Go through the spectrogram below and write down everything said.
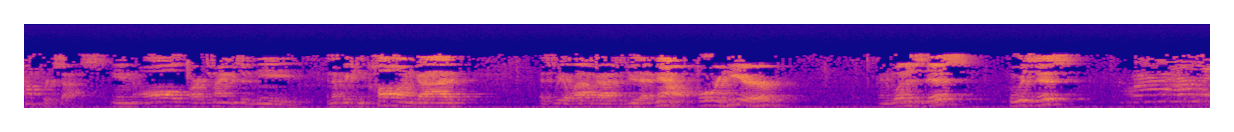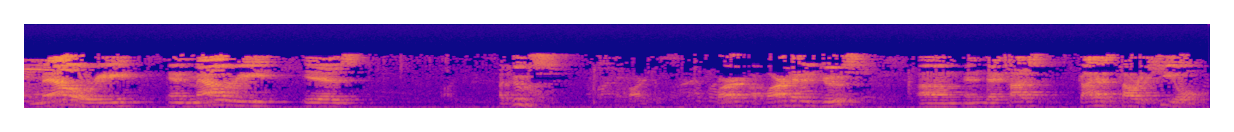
comforts us in all our times of need, and that we can call on God as we allow God to do that. Now, over here, and what is this? Who is this? Mallory. Mallory. And Mallory is a goose. A bar-headed goose. Um, and that taught us God has the power to heal.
